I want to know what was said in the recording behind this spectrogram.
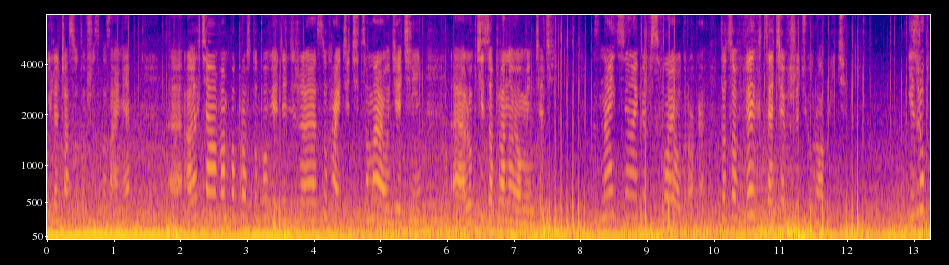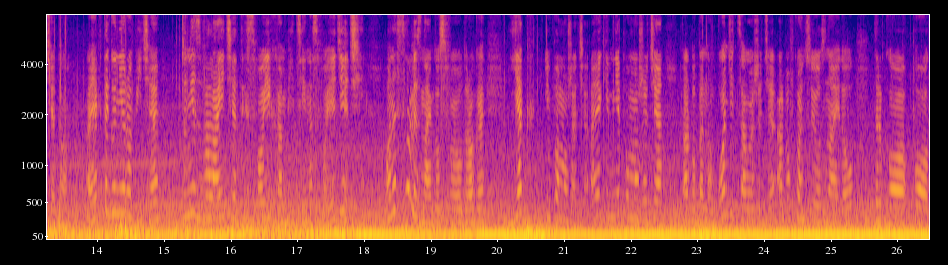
ile czasu to wszystko zajmie. E, ale chciałam Wam po prostu powiedzieć, że słuchajcie, ci co mają dzieci e, lub ci co planują mieć dzieci, znajdźcie najpierw swoją drogę. To co Wy chcecie w życiu robić i zróbcie to. A jak tego nie robicie, to nie zwalajcie tych swoich ambicji na swoje dzieci. One same znajdą swoją drogę, jak im pomożecie. A jak im nie pomożecie, to albo będą błądzić całe życie, albo w końcu ją znajdą, tylko po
